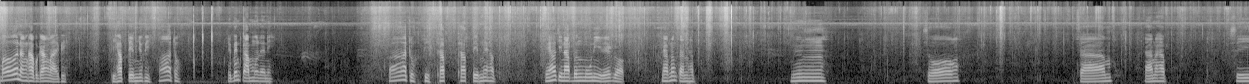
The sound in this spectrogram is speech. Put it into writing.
เบ้อนั่งทับบักกลางหลายพี่พี่ครับเต็มอยู่พี่อ้าถูเห็นเป็นกำหมดเลยนี่อ้าถูพี่ทับทับเต็มเลยครับเดี๋ยวเขาจีนับเบิงมูนี่เล็กดอกนับน้ำกันครับหนึ่งสองสามสามนะครับ สี่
